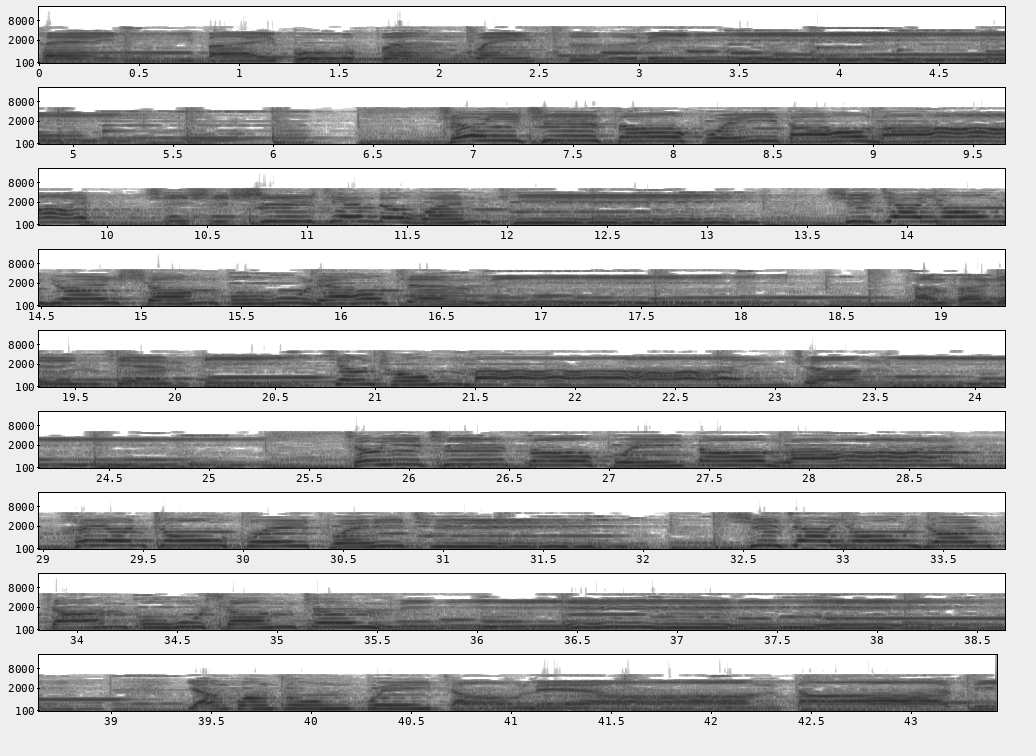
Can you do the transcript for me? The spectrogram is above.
黑白不分为此理。正义迟早会到来，只是时间的问题。虚假永远胜不了真理。沧桑人间必将充满正义，正义迟早会到来，黑暗终会褪去，虚假永远战不胜真理，阳光总会照亮大地。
